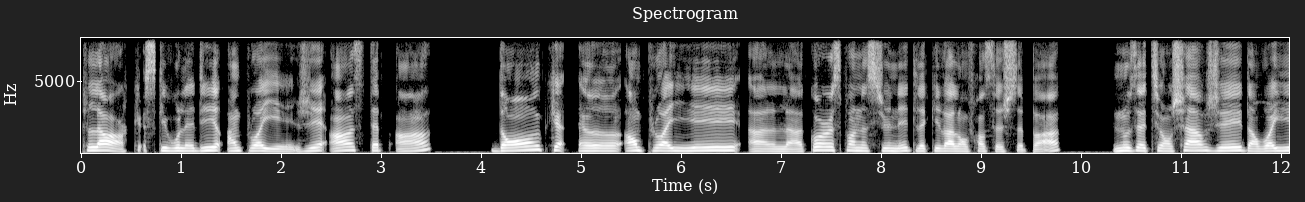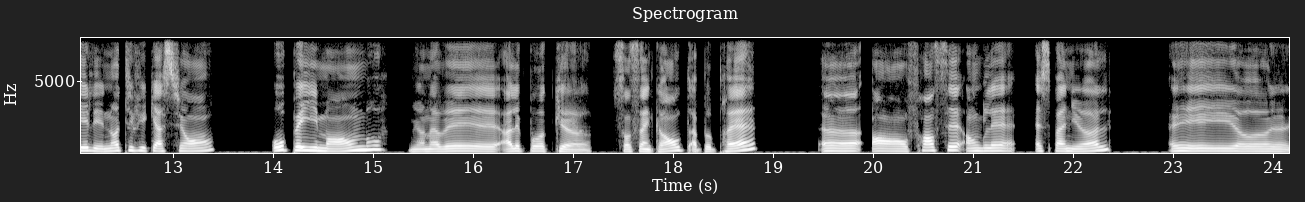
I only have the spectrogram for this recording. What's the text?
clerk, ce qui voulait dire employé. J'ai un step 1, donc euh, employé à la correspondence unit, l'équivalent français, je ne sais pas. Nous étions chargés d'envoyer les notifications aux pays membres. Il y en avait à l'époque 150 euh, à peu près. Euh, en français, anglais, espagnol. Et euh,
